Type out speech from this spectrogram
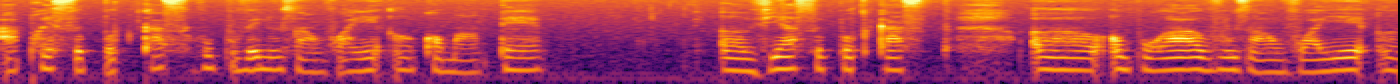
après ce podcast, vous pouvez nous envoyer un commentaire euh, via ce podcast. Euh, on pourra vous envoyer un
